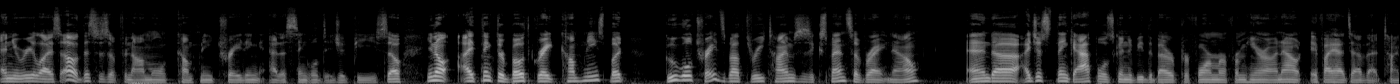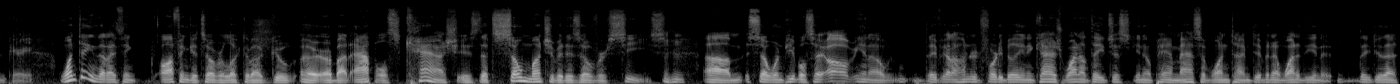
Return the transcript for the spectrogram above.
and you realize, oh, this is a phenomenal company trading at a single digit PE. So, you know, I think they're both great companies, but Google trades about three times as expensive right now. And uh, I just think Apple's going to be the better performer from here on out if I had to have that time period. One thing that I think often gets overlooked about Google, or about Apple's cash is that so much of it is overseas. Mm-hmm. Um, so when people say, "Oh, you know, they've got 140 billion in cash, why don't they just you know pay a massive one-time dividend? Why did you know, they do that?"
